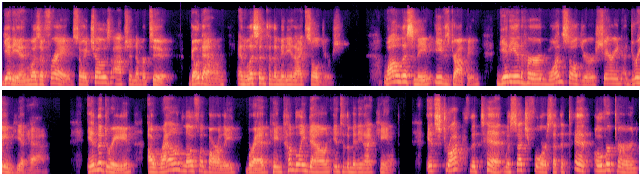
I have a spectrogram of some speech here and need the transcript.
Gideon was afraid, so he chose option number two go down and listen to the Midianite soldiers. While listening, eavesdropping, Gideon heard one soldier sharing a dream he had had. In the dream, a round loaf of barley bread came tumbling down into the Midianite camp. It struck the tent with such force that the tent overturned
